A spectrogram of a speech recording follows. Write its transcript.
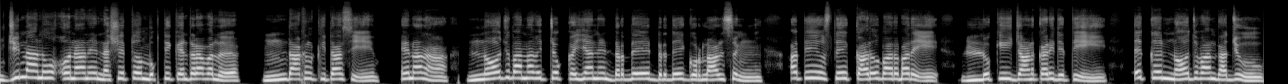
ਜਿਨ੍ਹਾਂ ਨੂੰ ਉਹਨਾਂ ਨੇ ਨਸ਼ੇ ਤੋਂ ਮੁਕਤੀ ਕੇਂਦਰਾਂ ਵੱਲ ਦਾਖਲ ਕੀਤਾ ਸੀ। ਇਹਨਾਂ ਦਾ ਨੌਜਵਾਨਾਂ ਵਿੱਚੋਂ ਕਈਆਂ ਨੇ ਡਰਦੇ ਡਰਦੇ ਗੁਰਲਾਲ ਸਿੰਘ ਅਤੇ ਉਸਦੇ ਕਾਰੋਬਾਰ ਬਾਰੇ ਲੁਕੀ ਜਾਣਕਾਰੀ ਦਿੱਤੀ। ਇੱਕ ਨੌਜਵਾਨ ਰਾਜੂ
